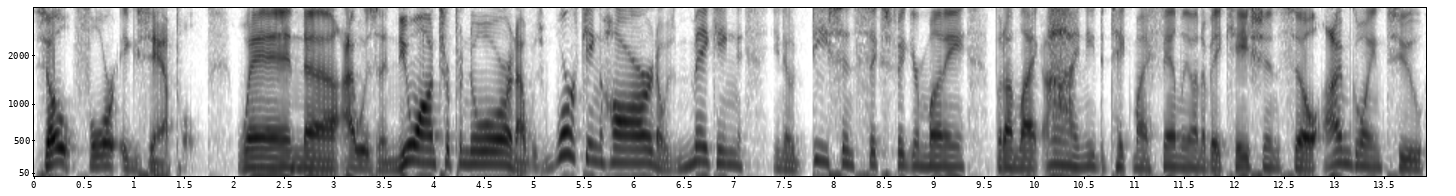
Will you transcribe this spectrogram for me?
So, for example, when uh, I was a new entrepreneur and I was working hard, I was making, you know, decent six figure money, but I'm like, ah, I need to take my family on a vacation. So I'm going to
